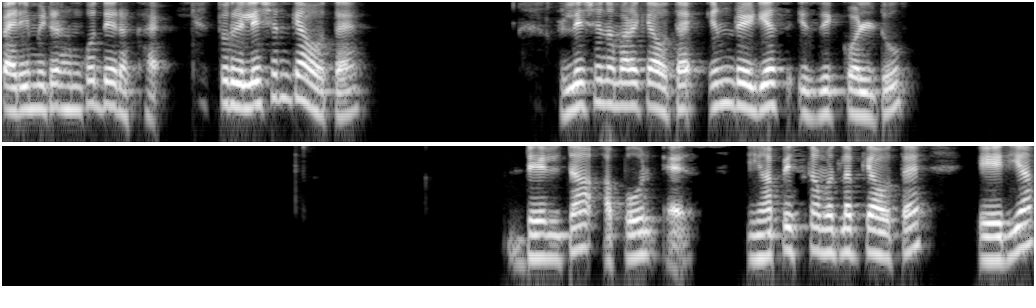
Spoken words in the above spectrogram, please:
पेरीमीटर हमको दे रखा है. तो रिलेशन क्या होता है? रिलेशन हमारा क्या होता है? Inradius is equal to delta upon S. यहाँ पे इसका मतलब क्या होता है? एरिया।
